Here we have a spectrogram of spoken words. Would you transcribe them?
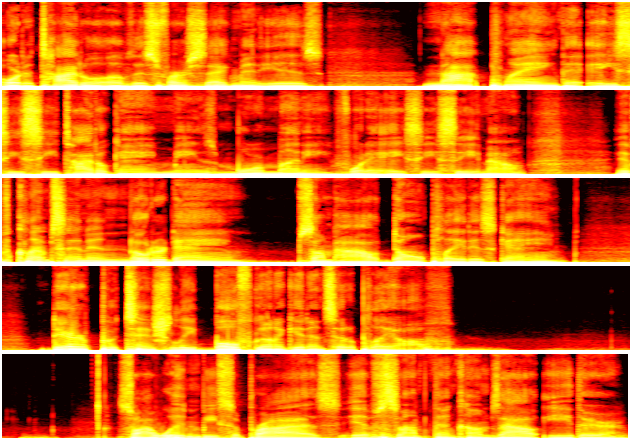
or the title of this first segment is not playing the ACC title game means more money for the ACC. Now, if Clemson and Notre Dame somehow don't play this game, they're potentially both going to get into the playoff. So I wouldn't be surprised if something comes out either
